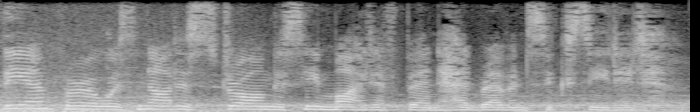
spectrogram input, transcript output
The Emperor was not as strong as he might have been had Revan succeeded.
